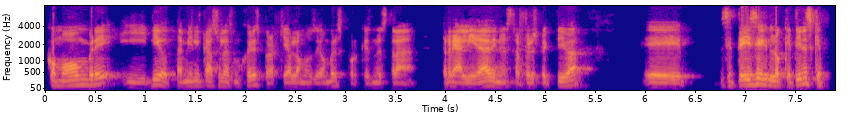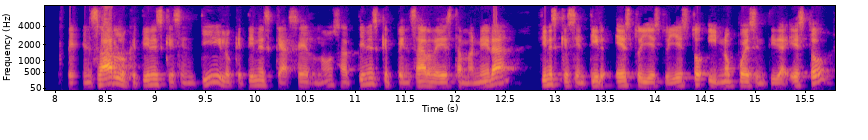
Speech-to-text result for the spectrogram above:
como hombre, y digo, también el caso de las mujeres, pero aquí hablamos de hombres porque es nuestra realidad y nuestra perspectiva, eh, se te dice lo que tienes que pensar, lo que tienes que sentir y lo que tienes que hacer, ¿no? O sea, tienes que pensar de esta manera, tienes que sentir esto y esto y esto y no puedes sentir esto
